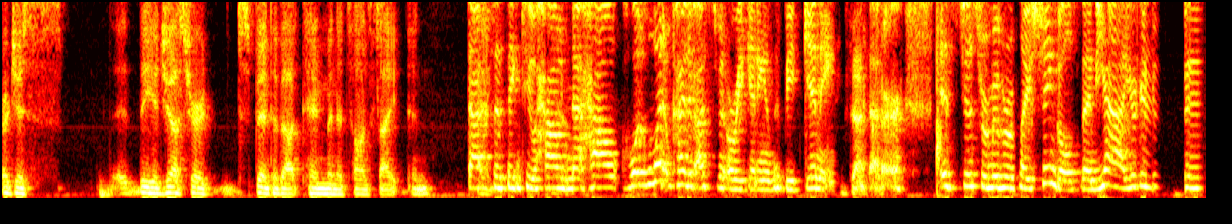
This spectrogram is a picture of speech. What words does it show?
are just the adjuster spent about 10 minutes on site and that's the thing too. How how what, what kind of estimate are we getting in the beginning? Exactly. Better. It's just remove and replace shingles. Then yeah, you're going to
